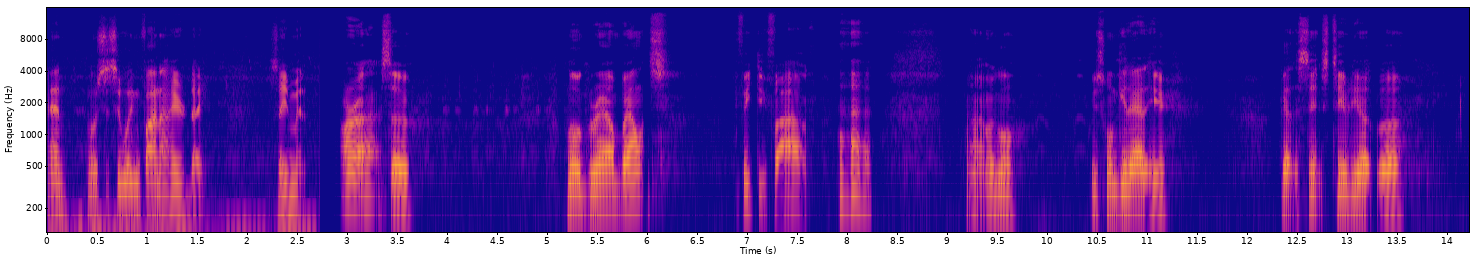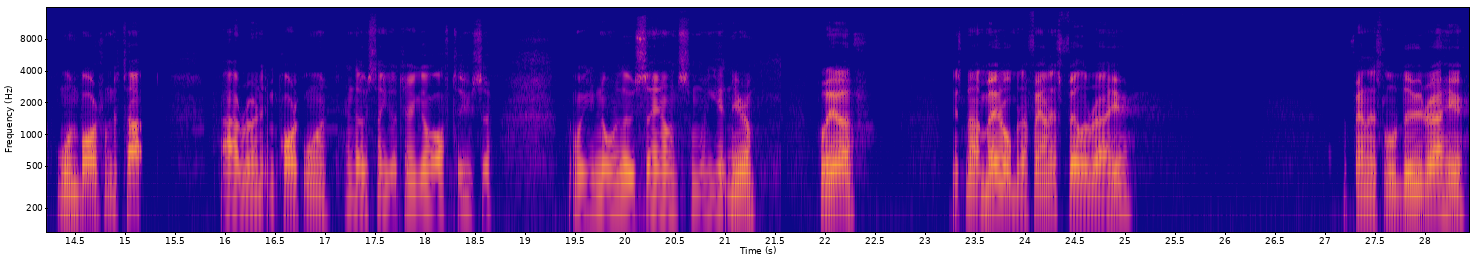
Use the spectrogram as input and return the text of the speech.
and let's just see what we can find out here today. See you in a minute. All right, so little ground balance, 55. All right, we're gonna we're just gonna get out of here. Got the sensitivity up uh, one bar from the top. I run it in park one, and those things out there go off too. So we ignore those sounds when we get near them. Well, it's not metal, but I found this fella right here. I found this little dude right here.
